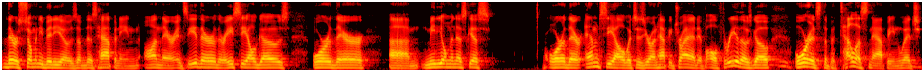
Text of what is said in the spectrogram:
There are so many videos of this happening on there. It's either their ACL goes, or their um, medial meniscus, or their MCL, which is your unhappy triad. If all three of those go, or it's the patella snapping, which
